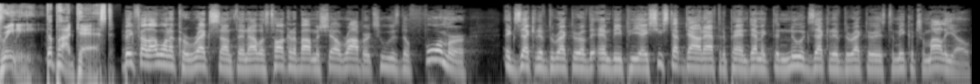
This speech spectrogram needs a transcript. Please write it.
Greeny, the podcast. Big fella, I want to correct something. I was talking about Michelle Roberts, who is the former executive director of the NBPA. She stepped down after the pandemic. The new executive director is Tamika Tremaglio.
